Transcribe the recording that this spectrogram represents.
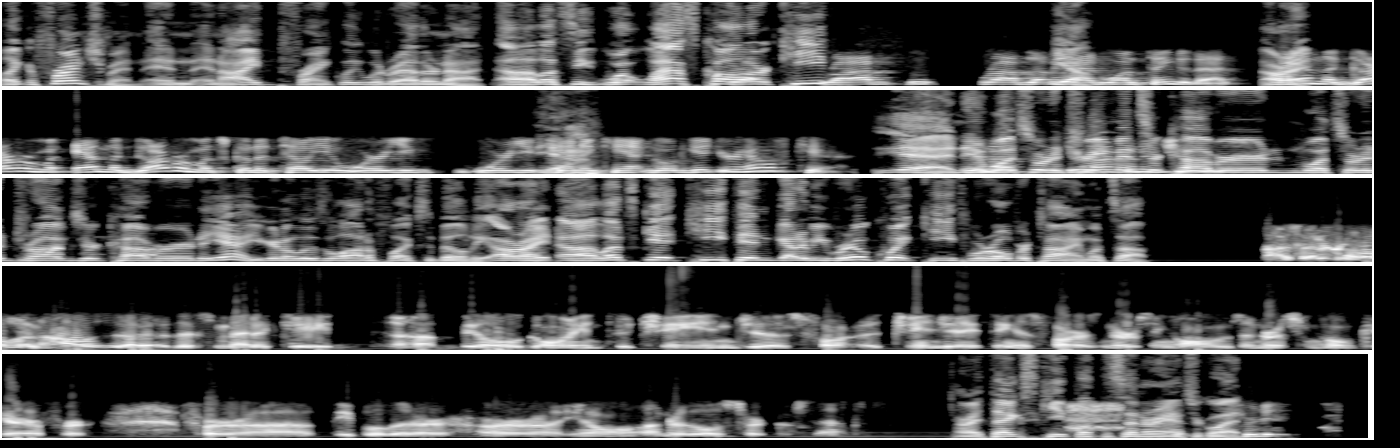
like a Frenchman, and and I frankly would rather not. Uh, let's see, what last caller, Rob, Keith. Rob, Rob, let me yeah. add one thing to that. All right. And the government and the government's going to tell you where you where you yeah. can and can't go to get your health care. Yeah, and, and what sort of treatments are covered, and what sort of drugs are covered. Yeah, you're going to lose a lot of flexibility. All right, uh, let's get Keith in. Got to be real quick, Keith. We're over time. What's up? Uh, Senator Hoeven, how's uh, this Medicaid uh, bill going to change as far change anything as far as nursing homes and nursing home care for for uh, people that are are uh, you know under those circumstances? All right, thanks, Keith. Let the center answer. Go ahead.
